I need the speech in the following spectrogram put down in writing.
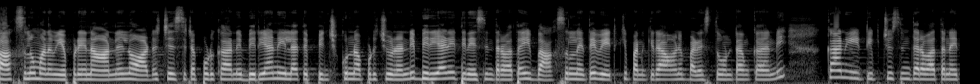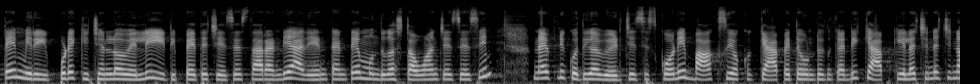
బాక్సులు మనం ఎప్పుడైనా ఆన్లైన్లో ఆర్డర్ చేసేటప్పుడు కానీ బిర్యానీ ఇలా తెప్పించుకున్నప్పుడు చూడండి బిర్యానీ తినేసిన తర్వాత ఈ బాక్సులను అయితే వేటికి పనికిరావని పడేస్తూ ఉంటాం కదండి. కానీ ఈ టిప్ చూసిన తర్వాతనైతే మీరు ఇప్పుడే కిచెన్లో వెళ్ళి ఈ టిప్ అయితే చేసేస్తారండి. అదేంటంటే ముందుగా స్టవ్ ఆన్ చేసేసి నైఫ్ని కొద్దిగా వేడి చేసేసుకొని బాక్స్ యొక్క క్యాప్ అయితే ఉంటుంది కదండి క్యాప్కి ఇలా చిన్న చిన్న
